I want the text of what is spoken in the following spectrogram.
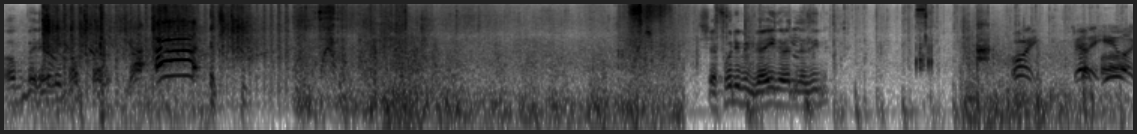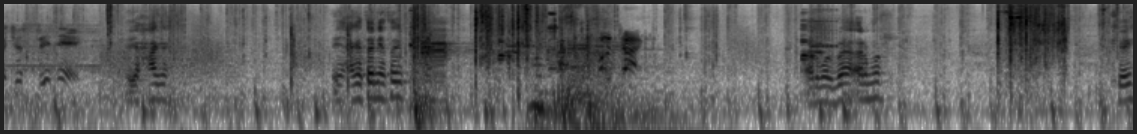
اوب الهليكوبتر. لا. آه! شافوني من بعيد ولاد there. أي حاجة؟ أي حاجة تانية طيب! armor بقى armor. okay.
